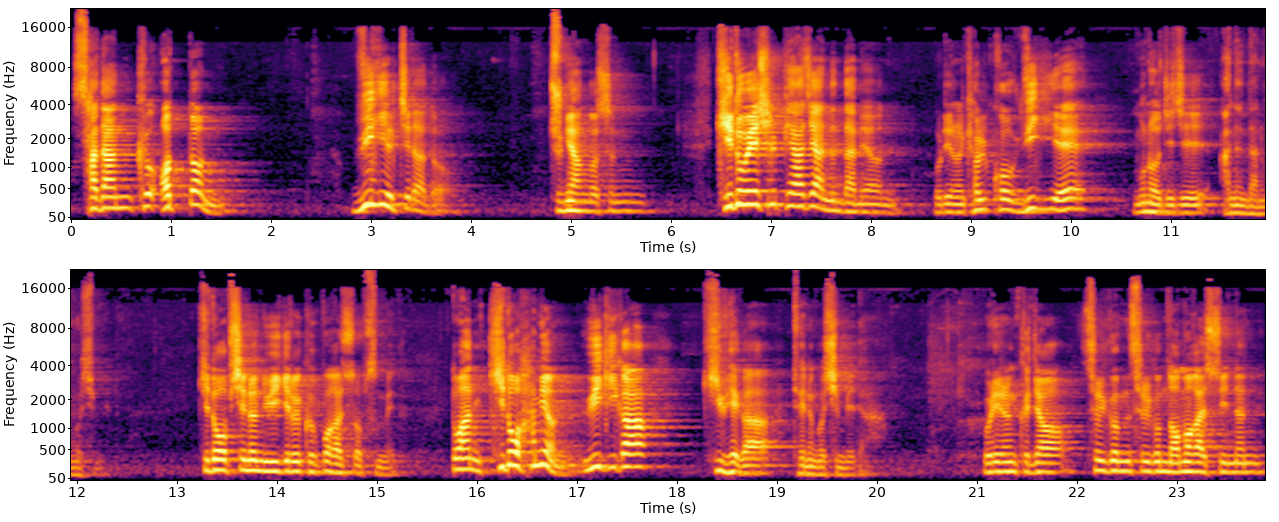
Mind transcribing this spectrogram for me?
사단 그 어떤 위기일지라도 중요한 것은 기도에 실패하지 않는다면 우리는 결코 위기에 무너지지 않는다는 것입니다. 기도 없이는 위기를 극복할 수 없습니다. 또한 기도하면 위기가 기회가 되는 것입니다. 우리는 그저 슬금슬금 넘어갈 수 있는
